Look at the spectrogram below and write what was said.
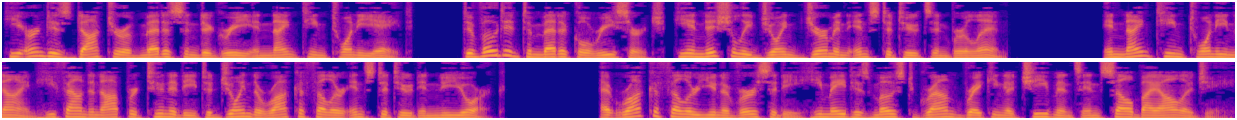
He earned his Doctor of Medicine degree in 1928. Devoted to medical research, he initially joined German institutes in Berlin. In 1929 he found an opportunity to join the Rockefeller Institute in New York. At Rockefeller University he made his most groundbreaking achievements in cell biology.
